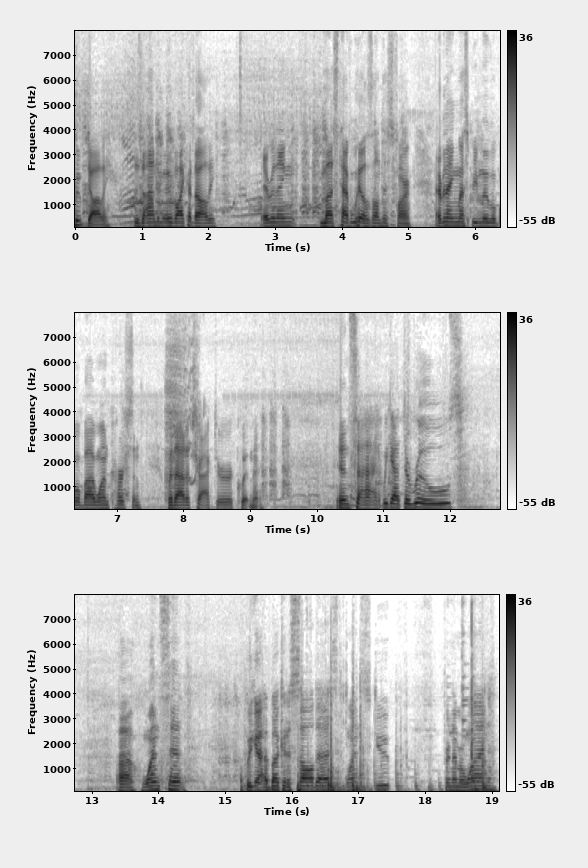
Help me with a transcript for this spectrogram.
poop dolly. Designed to move like a dolly. Everything must have wheels on this farm. Everything must be movable by one person without a tractor or equipment. Inside, we got the rules. Uh, one cent. We got a bucket of sawdust, one scoop for number one,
